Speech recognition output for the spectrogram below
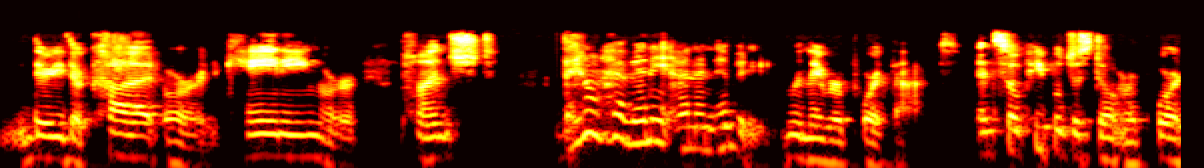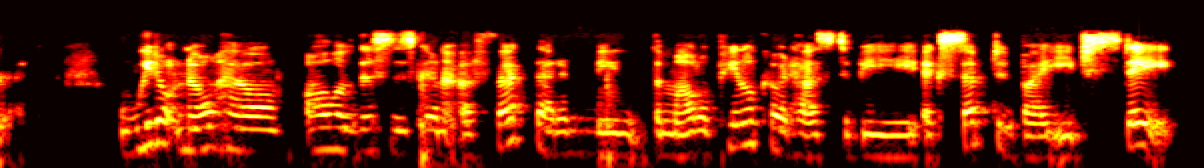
they're either cut or caning or punched. They don't have any anonymity when they report that, and so people just don't report it we don't know how all of this is going to affect that. I mean, the model penal code has to be accepted by each state.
